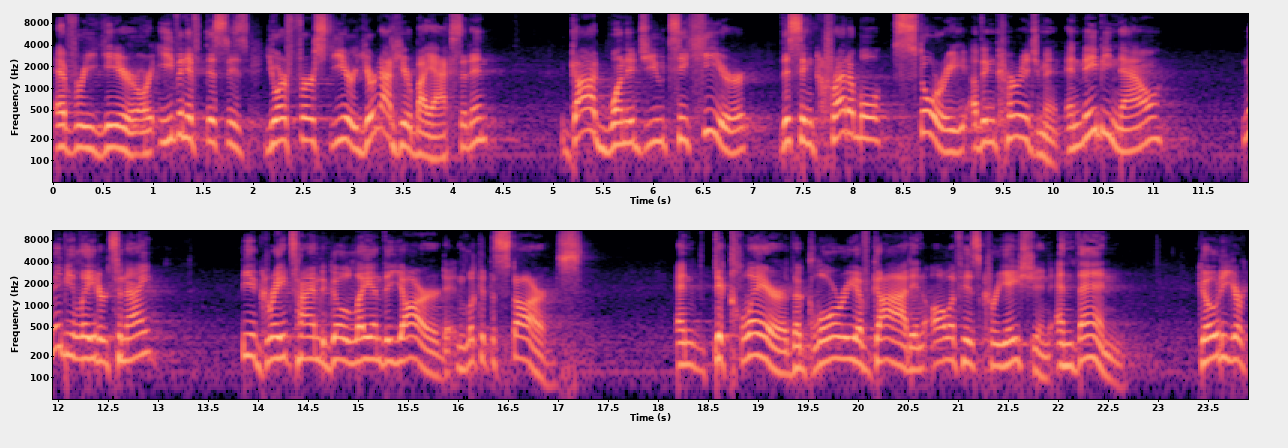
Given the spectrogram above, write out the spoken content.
every year, or even if this is your first year, you're not here by accident. God wanted you to hear this incredible story of encouragement. And maybe now, maybe later tonight, be a great time to go lay in the yard and look at the stars and declare the glory of God in all of His creation. And then go to your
